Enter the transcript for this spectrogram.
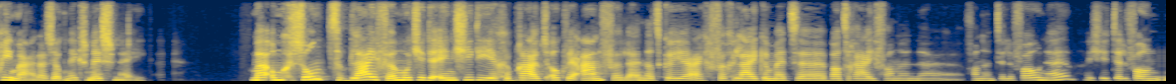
prima, daar is ook niks mis mee. Maar om gezond te blijven moet je de energie die je gebruikt ook weer aanvullen. En dat kun je eigenlijk vergelijken met de batterij van een, uh, van een telefoon. Hè? Als je je telefoon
